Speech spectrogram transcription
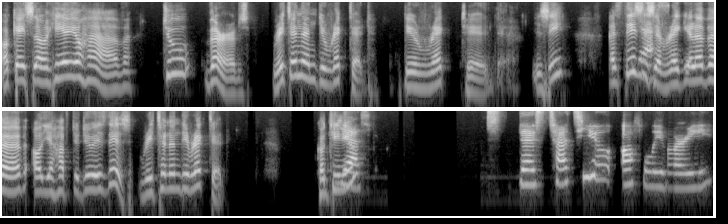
Okay, so here you have two verbs, written and directed. Directed, you see? As this is a regular verb, all you have to do is this, written and directed. Continue. yes. The Statue of Liberty,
